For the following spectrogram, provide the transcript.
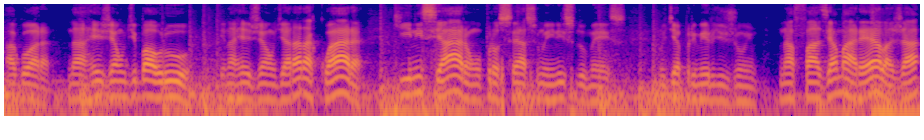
Agora, na região de Bauru e na região de Araraquara, que iniciaram o processo no início do mês, no dia 1 de junho, na fase amarela já,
